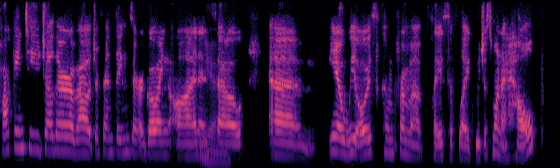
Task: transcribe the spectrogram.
talking to each other about different things that are going on. And Yeah. so um, you know we always come from a place of like we just want to help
